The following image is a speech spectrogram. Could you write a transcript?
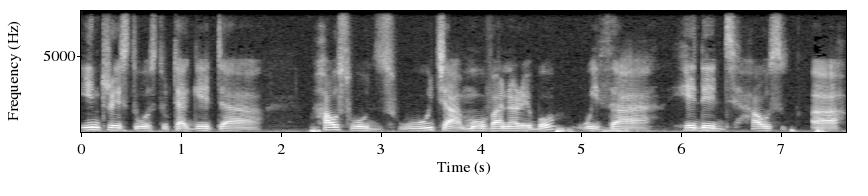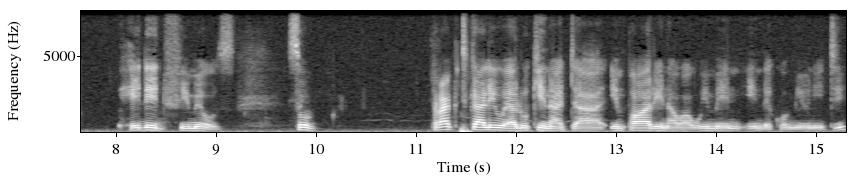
interest was to target uh, households which are more vulnerable with uh, headed house uh, headed females. So practically, we are looking at uh, empowering our women in the community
